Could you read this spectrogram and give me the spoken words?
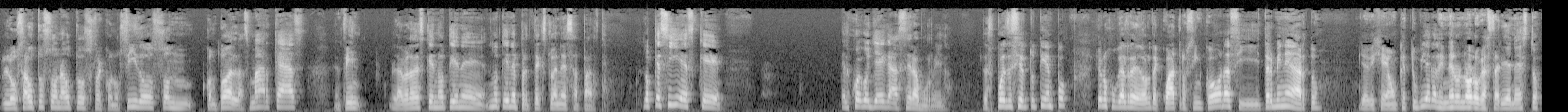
los autos son autos reconocidos, son con todas las marcas, en fin, la verdad es que no tiene, no tiene pretexto en esa parte. Lo que sí es que el juego llega a ser aburrido. Después de cierto tiempo, yo lo jugué alrededor de 4 o 5 horas y terminé harto. Ya dije, aunque tuviera dinero no lo gastaría en esto.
